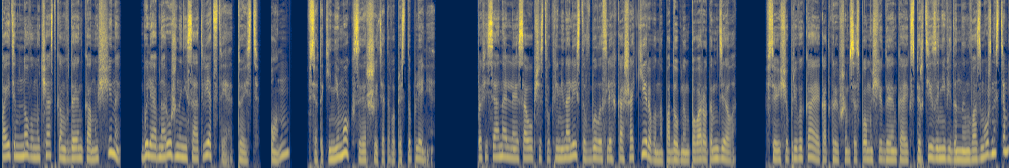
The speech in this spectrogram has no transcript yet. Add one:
по этим новым участкам в ДНК мужчины были обнаружены несоответствия, то есть он все таки не мог совершить этого преступления. Профессиональное сообщество криминалистов было слегка шокировано подобным поворотом дела, все еще привыкая к открывшимся с помощью ДНК-экспертизы невиданным возможностям,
